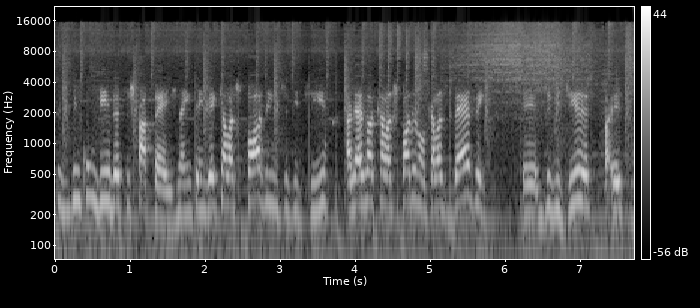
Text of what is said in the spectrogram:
se desincumbir desses papéis, né? Entender que elas podem dividir, aliás, que elas podem não, que elas devem é, dividir esse, esse,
